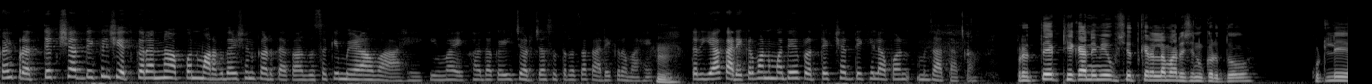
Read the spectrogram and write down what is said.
काही प्रत्यक्षात देखील शेतकऱ्यांना आपण मार्गदर्शन करता का? जसं की मेळावा आहे किंवा एखादा काही चर्चासत्राचा कार्यक्रम आहे. तर या कार्यक्रमांमध्ये प्रत्यक्षात देखील आपण जाता का? प्रत्येक ठिकाणी मी शेतकऱ्याला मार्गदर्शन करतो. कुठले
